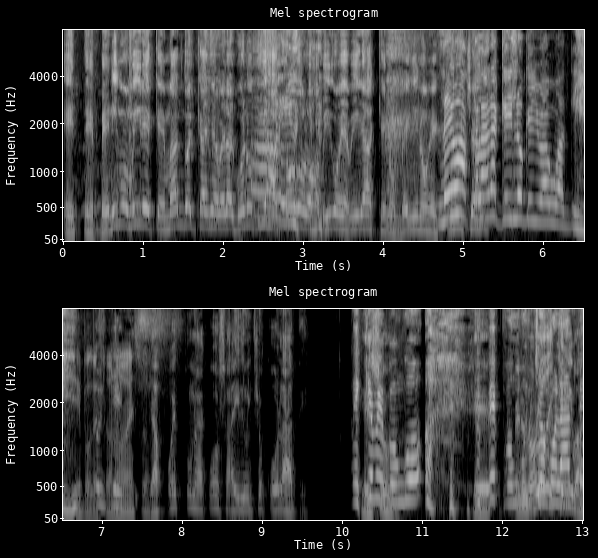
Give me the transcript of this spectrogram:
Este, venimos, mire, quemando el cañaveral. Buenos días a todos los amigos y amigas que nos ven y nos escuchan. Leo, aclara qué es lo que yo hago aquí. Sí, porque eso no es eso. Se ha puesto una cosa ahí de un chocolate. Es que me Eso. pongo, que- me pongo pero un no chocolate. lo describa,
